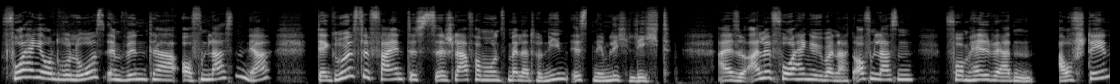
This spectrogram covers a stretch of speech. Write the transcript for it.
Vorhänge und Rollos im Winter offen lassen, ja. Der größte Feind des äh, Schlafhormons Melatonin ist nämlich Licht. Also alle Vorhänge über Nacht offen lassen, vorm Hellwerden aufstehen,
